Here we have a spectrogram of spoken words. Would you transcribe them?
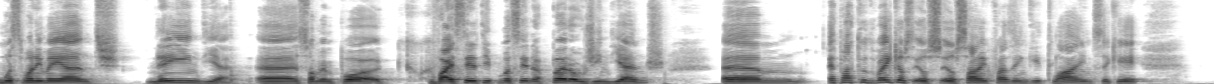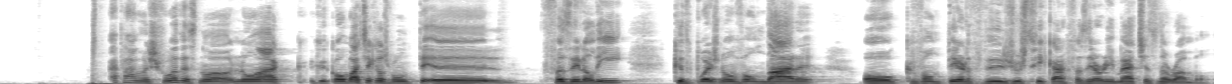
uma semana e meia antes na Índia, uh, só mesmo que vai ser tipo uma cena para os indianos. É pá, tudo bem que eles, eles, eles sabem que fazem git lá e não sei o quê. Epá, mas foda-se, não, não há que é que eles vão uh, fazer ali que depois não vão dar ou que vão ter de justificar fazer rematches na Rumble.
